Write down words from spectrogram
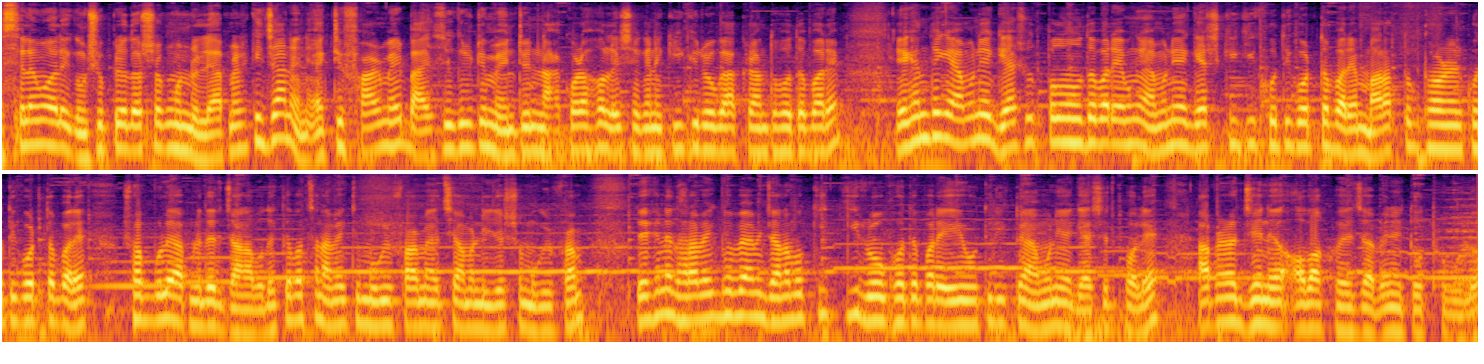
আসসালামু আলাইকুম, সুপ্রিয় দর্শক মণ্ডলী, আপনারা কি জানেন একটি ফার্মের বায়োসিকিউরিটি মেনটেন না করা হলে সেখানে কী কী রোগ আক্রান্ত হতে পারে? এখান থেকে অ্যামোনিয়া গ্যাস উৎপাদন হতে পারে এবং অ্যামোনিয়া গ্যাস কী কী ক্ষতি করতে পারে, মারাত্মক ধরনের ক্ষতি করতে পারে, সবগুলোই আপনাদের জানাব। দেখতে পাচ্ছেন, আমি একটি মুরগির ফার্মে আছি, আমার নিজস্ব মুরগির ফার্ম। তো এখানে ধারাবাহিকভাবে আমি জানাব কী কী রোগ হতে পারে এই অতিরিক্ত অ্যামোনিয়া গ্যাসের ফলে। আপনারা জেনে অবাক হয়ে যাবেন এই তথ্যগুলো।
